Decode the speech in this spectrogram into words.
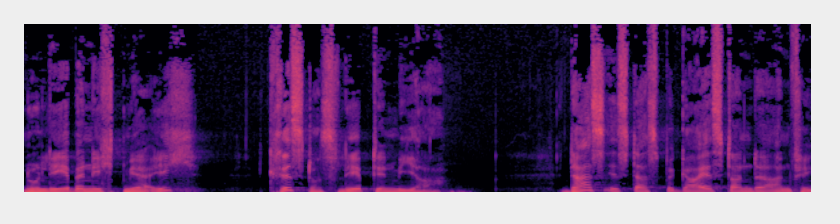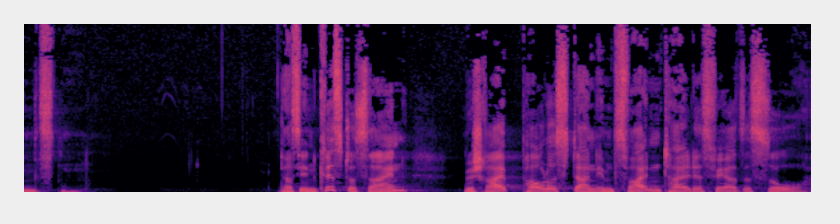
Nun lebe nicht mehr ich, Christus lebt in mir. Das ist das Begeisternde an Pfingsten. Das in Christus sein beschreibt Paulus dann im zweiten Teil des Verses so.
